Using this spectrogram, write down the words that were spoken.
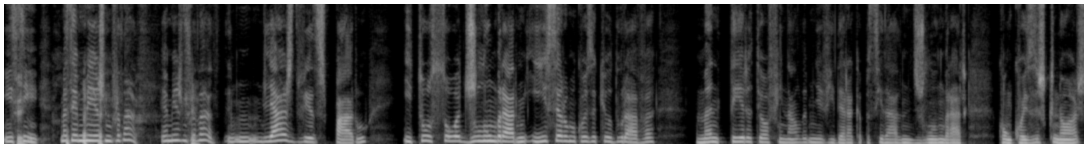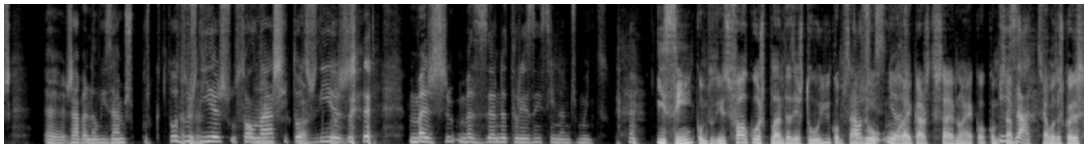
E sim. sim. mas é mesmo verdade. É mesmo sim. verdade. Milhares de vezes paro e estou só a deslumbrar-me. E isso era uma coisa que eu adorava manter até ao final da minha vida. Era a capacidade de me deslumbrar com coisas que nós Uh, já banalizamos, porque todos os dias o sol nasce e todos claro, os dias. Claro. mas, mas a natureza ensina-nos muito. E sim, como tu dizes, falo com as plantas, és tu e, como sabes, oh, sim, o, o, rei Carlos III, não é? Como sabes, Exato. é uma das coisas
